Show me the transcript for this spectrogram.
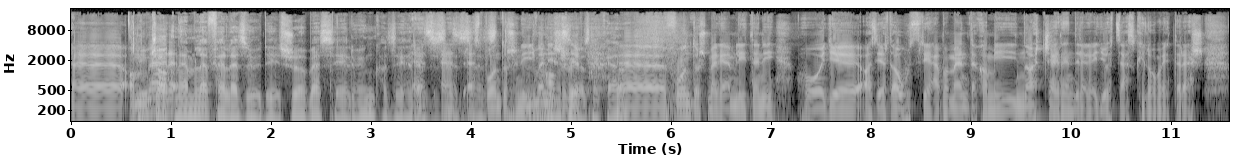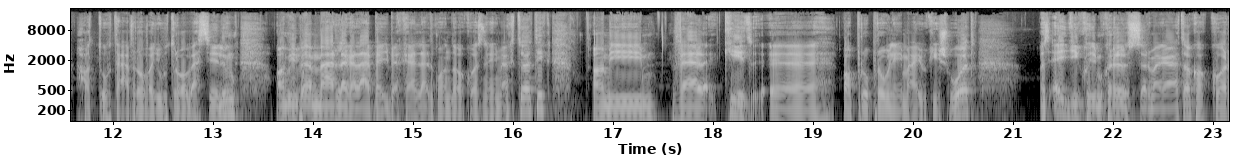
Uh, ami Csak már... nem lefeleződésről beszélünk, azért ez, ez, ez, ez, ez pontosan így van, és azért kell. Uh, fontos megemlíteni, hogy azért Ausztriába mentek, ami nagyságrendileg egy 500 kilométeres hatótávról vagy útról beszélünk, amiben már legalább egybe kellett gondolkozni, hogy megtöltik, amivel két uh, apró problémájuk is volt. Az egyik, hogy amikor először megálltak, akkor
